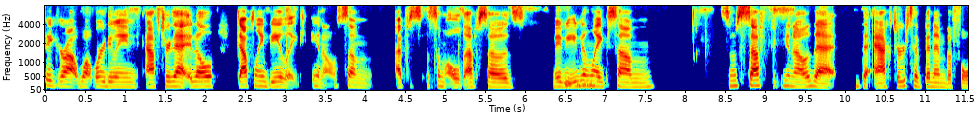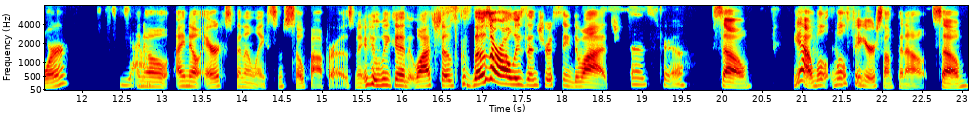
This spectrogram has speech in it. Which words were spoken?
figure out what we're doing after that. It'll definitely be like, you know, some episodes, some old episodes, maybe mm-hmm. even like some some stuff, you know, that the actors have been in before. Yeah. I know I know Eric's been in like some soap operas. Maybe we could watch those because those are always interesting to watch. That's true. So yeah, we'll we'll figure something out. So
